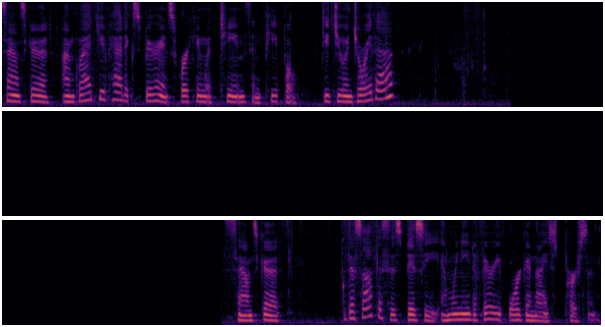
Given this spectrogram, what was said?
Sounds good. I'm glad you've had experience working with teams and people. Did you enjoy that? Sounds good. This office is busy and we need a very organized person.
